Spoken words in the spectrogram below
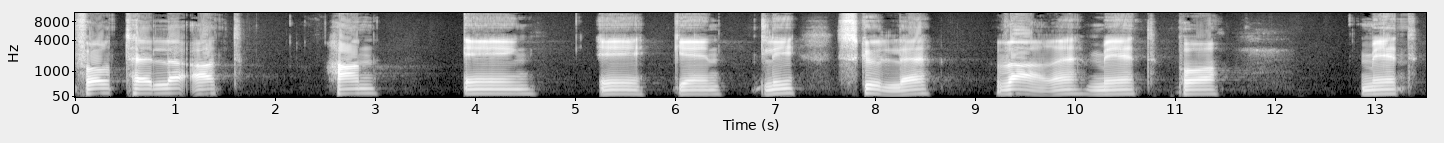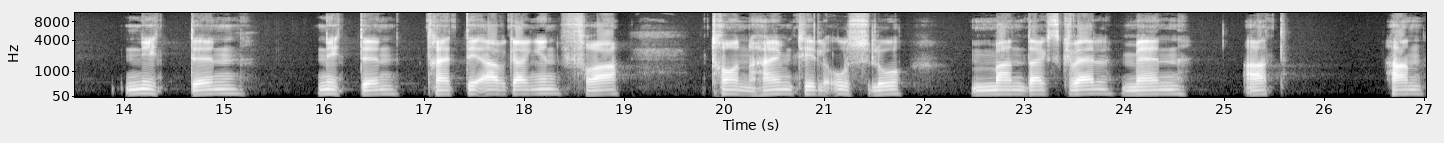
forteller at han egentlig skulle være med på med 19 1930-avgangen fra Trondheim til Oslo mandagskveld, men at han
